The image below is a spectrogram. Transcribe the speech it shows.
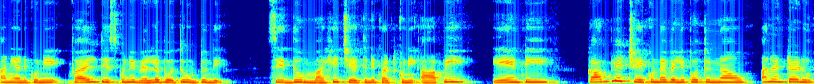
అని అనుకుని ఫైల్ తీసుకుని వెళ్ళబోతూ ఉంటుంది. సిద్ధు మహి చేతిని పట్టుకుని ఆపి ఏంటి? కంప్లీట్ చేయకుండా వెళ్ళిపోతున్నావు? అని అంటాడు.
